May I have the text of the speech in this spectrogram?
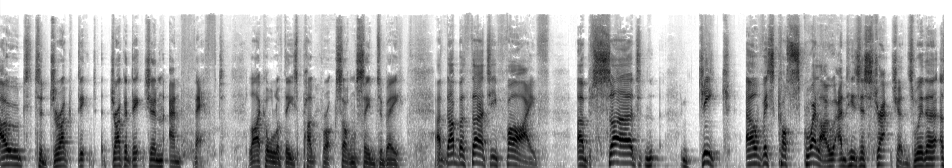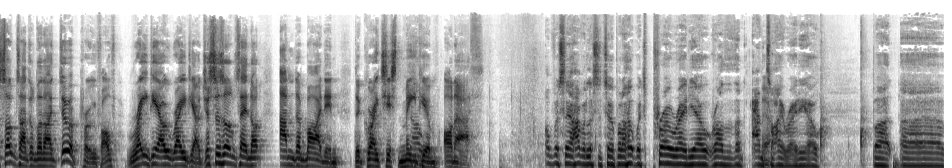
ode to drug, dic- drug addiction and theft. like all of these punk rock songs seem to be. At number 35, absurd geek Elvis Costello and his distractions with a, a song title that I do approve of, Radio Radio, just as long as they're not undermining the greatest medium on earth. Obviously, I haven't listened to it, but I hope it's pro radio rather than anti radio. But uh,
